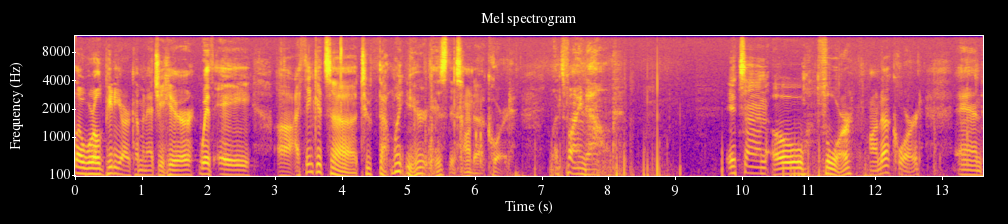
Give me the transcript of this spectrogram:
Hello World PDR coming at you here with a, uh, I think it's a 2000, what year is this Honda Accord? Let's find out. It's an 04 Honda Accord and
